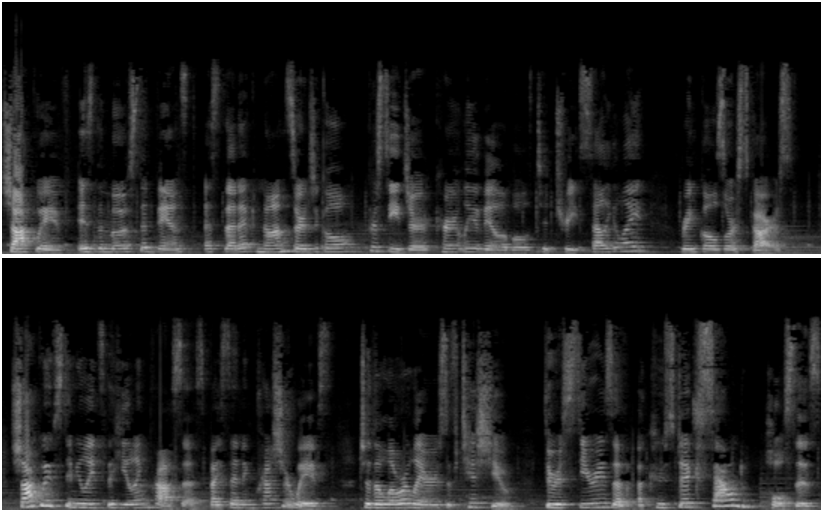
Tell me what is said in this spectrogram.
Shockwave is the most advanced aesthetic non surgical procedure currently available to treat cellulite, wrinkles, or scars. Shockwave stimulates the healing process by sending pressure waves to the lower layers of tissue through a series of acoustic sound pulses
